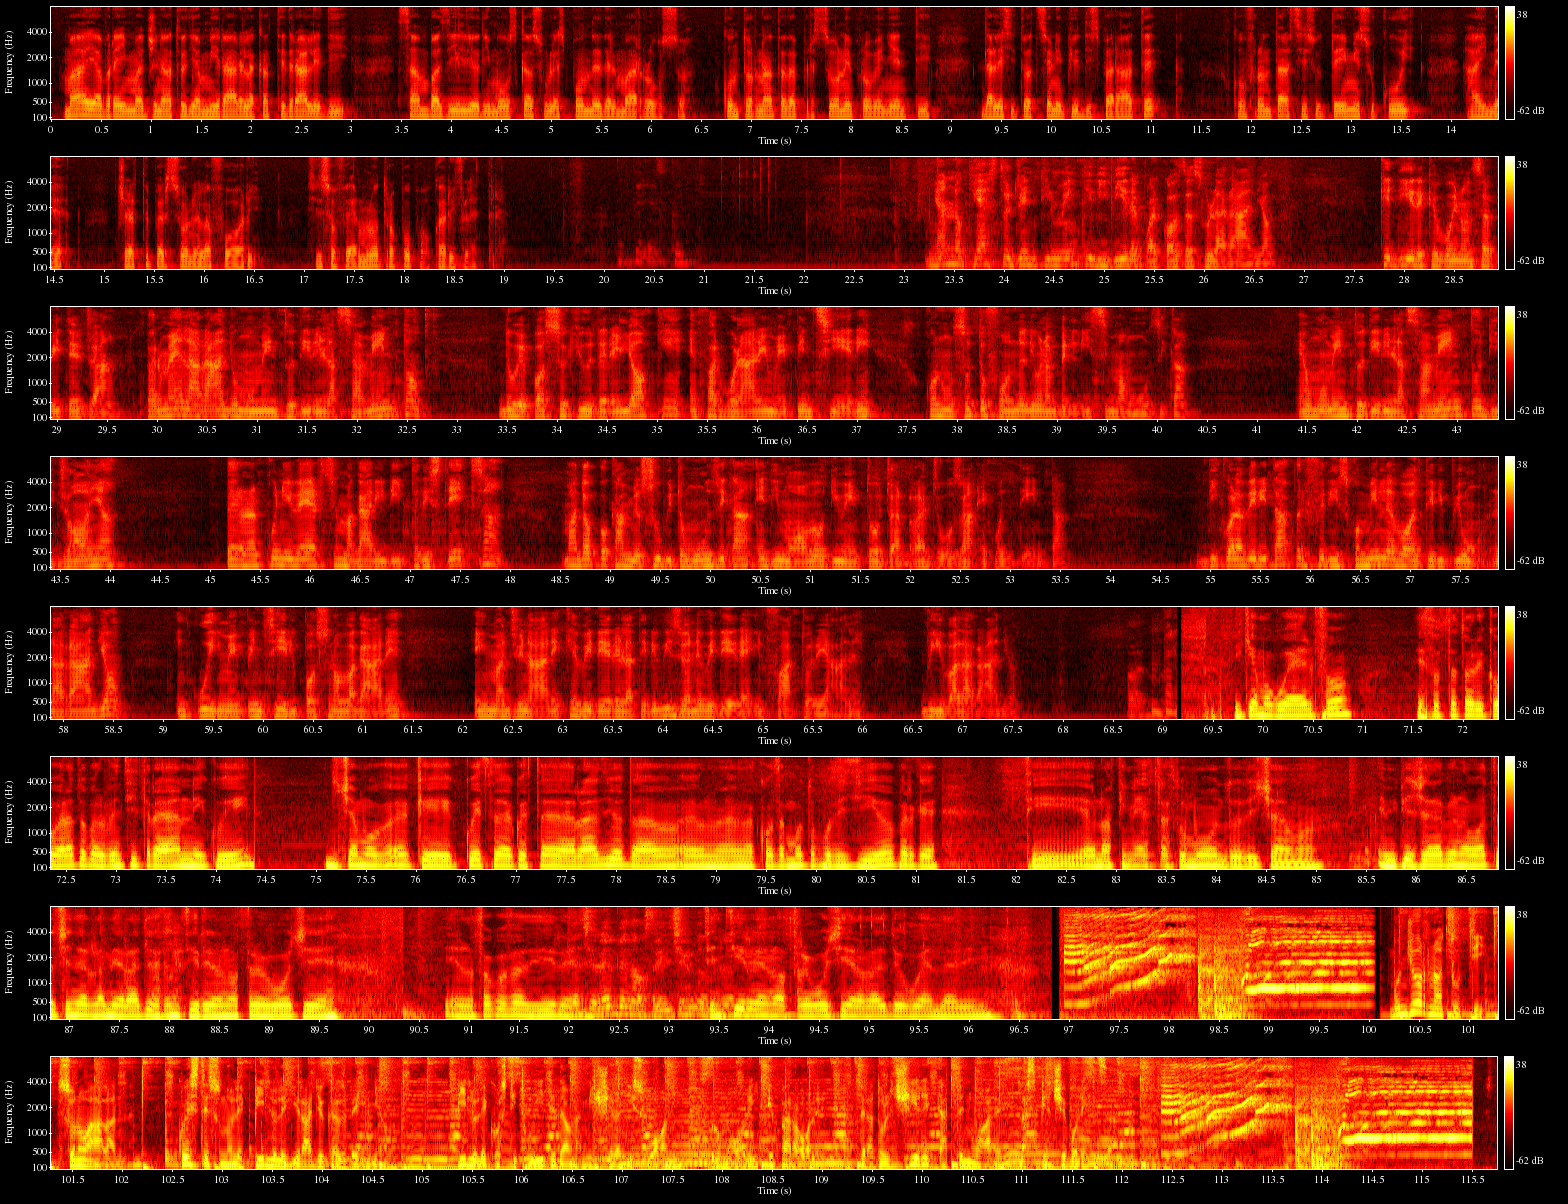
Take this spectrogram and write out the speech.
Mai avrei immaginato di ammirare la cattedrale di San Basilio di Mosca sulle sponde del Mar Rosso, contornata da persone provenienti dalle situazioni più disparate, confrontarsi su temi su cui, ahimè, certe persone là fuori si soffermano troppo poco a riflettere. Mi hanno chiesto gentilmente di dire qualcosa sulla radio. Che dire che voi non sapete già. Per me la radio è un momento di rilassamento dove posso chiudere gli occhi e far volare i miei pensieri con un sottofondo di una bellissima musica. È un momento di rilassamento, di gioia, per alcuni versi magari di tristezza, ma dopo cambio subito musica e di nuovo divento già raggiosa e contenta. Dico la verità, preferisco mille volte di più la radio in cui i miei pensieri possono vagare e immaginare che vedere la televisione e vedere il fatto reale. Viva la radio! Mi chiamo Guelfo e sono stato ricoverato per 23 anni qui. Diciamo eh, che questa, questa radio dà, è una, una, cosa molto positiva perché sì, è una finestra sul mondo, diciamo. E mi piacerebbe una volta accendere la mia radio e sentire le nostre voci. E non so cosa dire. Mi piacerebbe, no, stai dicendo. Sentire le nostre voci alla radio Gwendolyn. Buongiorno a tutti, sono Alan. Queste sono le pillole di Radio Casvegno. Pillole costituite da una miscela di suoni, rumori e parole per addolcire e attenuare la spiacevolezza.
